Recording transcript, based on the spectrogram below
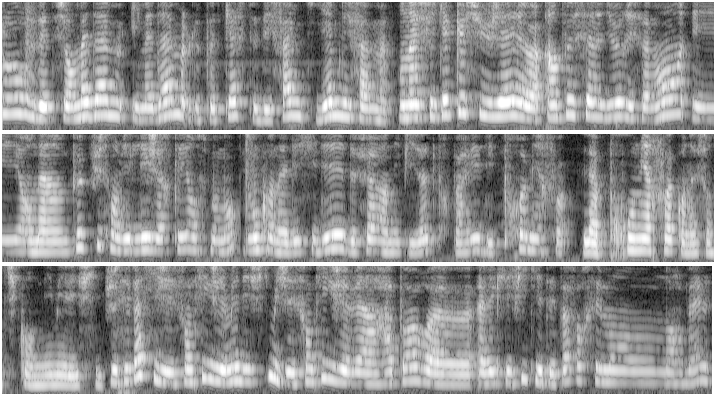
Bonjour, vous êtes sur Madame et Madame, le podcast des femmes qui aiment les femmes. On a fait quelques sujets euh, un peu sérieux récemment et on a un peu plus envie de légèreté en ce moment. Donc on a décidé de faire un épisode pour parler des premières fois. La première fois qu'on a senti qu'on aimait les filles. Je sais pas si j'ai senti que j'aimais les filles, mais j'ai senti que j'avais un rapport euh, avec les filles qui était pas forcément normal.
